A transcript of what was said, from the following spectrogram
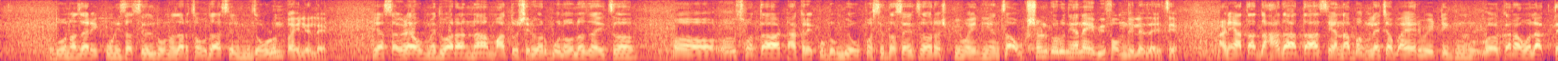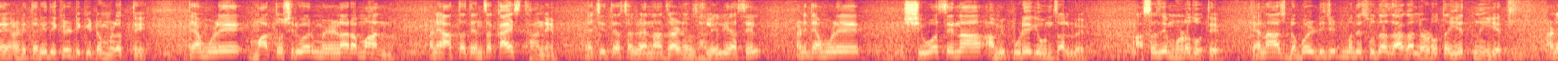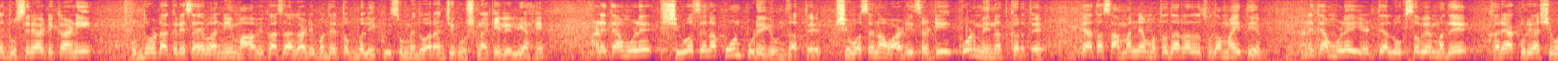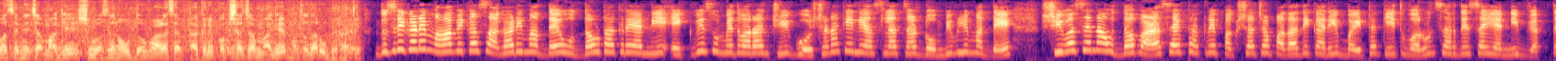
दोन हजार एकोणीस असेल दोन हजार चौदा असेल मी जवळून पाहिलेलं आहे. या सगळ्या उमेदवारांना मातोश्रीवर बोलवलं जायचं स्वतः ठाकरे कुटुंबीय उपस्थित असायचं रश्मी वहिनी यांचं औक्षण करून यांना ए बी फॉर्म दिले जायचे. आणि आता दहा दहा तास यांना बंगल्याच्या बाहेर वेटिंग करावं लागतं आहे आणि तरी देखील तिकीटं मिळत नाही. त्यामुळे मातोश्रीवर मिळणारा मान आणि आता त्यांचं काय स्थान आहे याची त्या सगळ्यांना जाणीव झालेली असेल. आणि त्यामुळे शिवसेना आम्ही पुढे घेऊन चाललो आहे असं जे म्हणत होते त्यांना आज डबल डिजिटमध्ये सुद्धा जागा लढवता येत नाही आहेत आणि दुसऱ्या ठिकाणी उद्धव ठाकरे साहेबांनी महाविकास आघाडीमध्ये तब्बल एकवीस उमेदवारांची घोषणा केलेली आहे. आणि त्यामुळे शिवसेना कोण पुढे घेऊन जाते? शिवसेना वाढीसाठी कोण मेहनत करते? हे आता सामान्य मतदाराला सुद्धा माहिती आहे. आणि त्यामुळे येत्या लोकसभेमध्ये खऱ्याखुऱ्या शिवसेनेच्या मागे शिवसेना उद्धव बाळासाहेब ठाकरे पक्षाच्या मागे मतदार उभे राहतील. दुसरीकडे महाविकास आघाडीमध्ये उद्धव ठाकरे यांनी एकवीस उमेदवारांची घोषणा केली असल्याचं डोंबिवलीमध्ये शिवसेना उद्धव बाळासाहेब ठाकरे पक्षाच्या पदाधिकारी बैठकीत वरुण सरदेसाई यांनी व्यक्त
